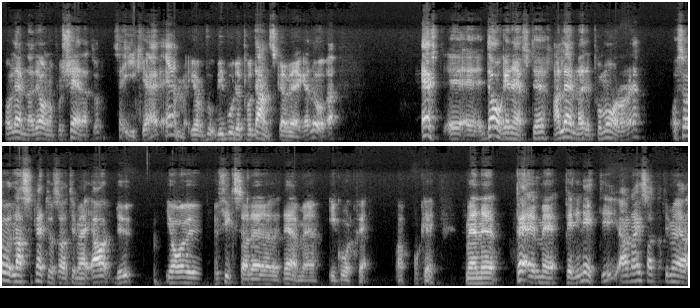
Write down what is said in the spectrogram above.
och lämnade honom på Sheraton. Sen gick jag hem. Jag, vi bodde på Danska vägen då. Va? Efter, eh, eh dagen efter, han lämnade på morgonen. Och så Lasse Pettersson sa till mig, ja du, jag fixade det här med igår kväll. Ja, Okej. Okay. Men eh, med Pedinetti, han har ju sagt till mig,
